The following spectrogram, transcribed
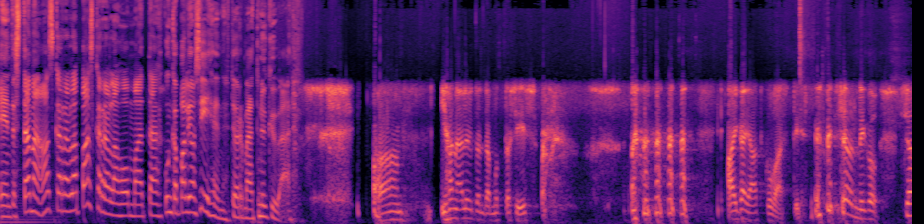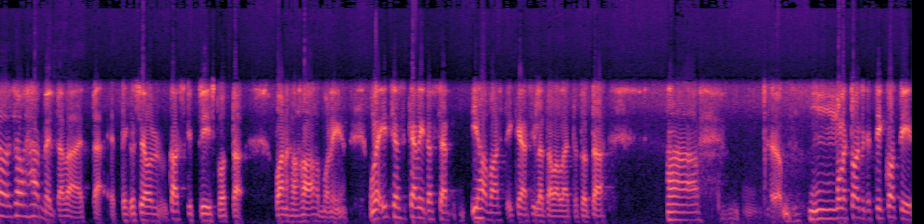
Entäs tämä askaralla paskaralla homma, että kuinka paljon siihen törmäät nykyään? Uh, ihan älytöntä, mutta siis aika jatkuvasti. se, on niinku, se, on, se on hämmentävää, että, että kun se on 25 vuotta vanha hahmo, niin mulle itse asiassa kävi tässä ihan vastikään sillä tavalla, että tota, Uh, mulle toimitettiin kotiin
